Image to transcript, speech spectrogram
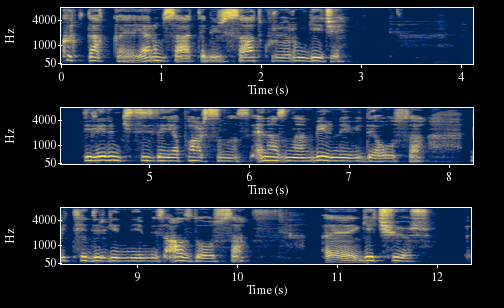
40 dakikaya, yarım saatte bir saat kuruyorum gece. Dilerim ki siz de yaparsınız. En azından bir nevi de olsa bir tedirginliğimiz az da olsa e, geçiyor. E,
